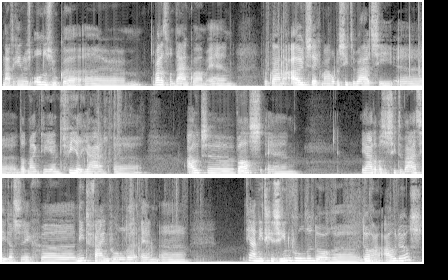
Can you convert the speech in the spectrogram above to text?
Nou, toen gingen we dus onderzoeken uh, waar dat vandaan kwam. En we kwamen uit zeg maar, op een situatie uh, dat mijn cliënt vier jaar uh, oud uh, was. En ja, dat was een situatie dat ze zich niet fijn voelde en ja, niet gezien voelde door, door haar ouders.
